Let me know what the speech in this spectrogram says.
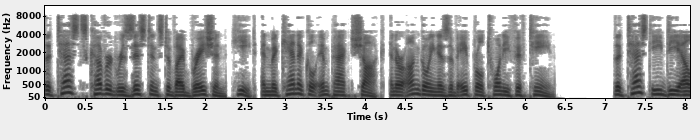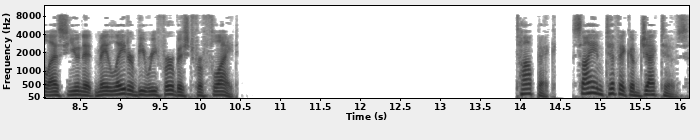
The tests covered resistance to vibration, heat, and mechanical impact shock, and are ongoing as of April 2015. The test EDLS unit may later be refurbished for flight. Scientific objectives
